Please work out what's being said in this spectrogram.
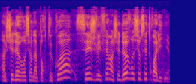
un chef-d'œuvre sur n'importe quoi, c'est je vais faire un chef-d'œuvre sur ces trois lignes.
